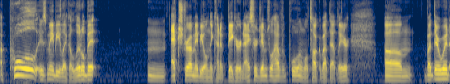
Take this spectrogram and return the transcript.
a pool is maybe like a little bit mm, extra. Maybe only kind of bigger, nicer gyms will have a pool, and we'll talk about that later. Um, but there would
